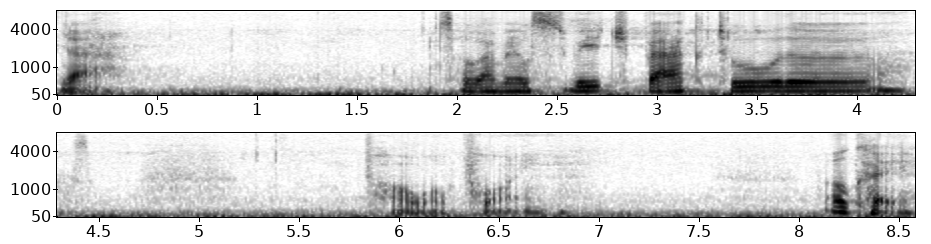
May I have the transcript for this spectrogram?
Yeah. So I will switch back to the PowerPoint. Okay,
